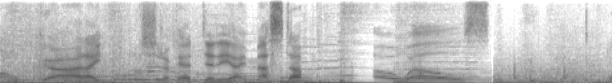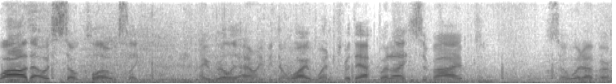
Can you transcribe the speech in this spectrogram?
Oh god, I should have had Diddy. I messed up. Oh wells. Wow, that was so close. Like, I really, I don't even know why I went for that, but I survived. So whatever.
